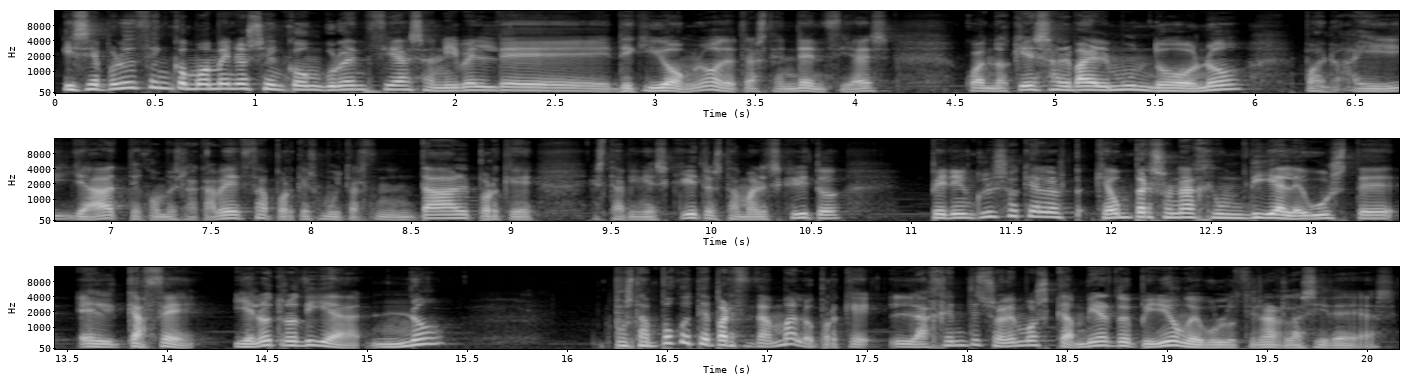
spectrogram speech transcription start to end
y se producen como menos incongruencias a nivel de, de guion, ¿no? De trascendencia. Es cuando quieres salvar el mundo o no, bueno, ahí ya te comes la cabeza porque es muy trascendental, porque está bien escrito, está mal escrito. Pero incluso que a, que a un personaje un día le guste el café y el otro día no, pues tampoco te parece tan malo, porque la gente solemos cambiar de opinión, evolucionar las ideas.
